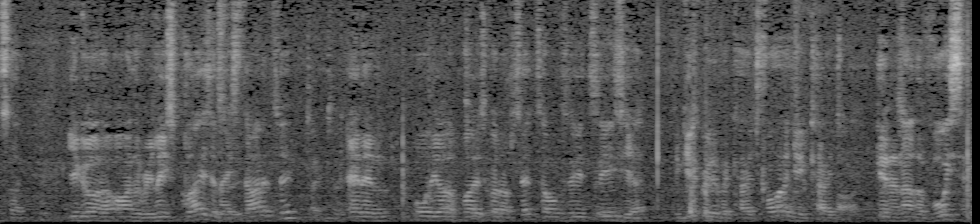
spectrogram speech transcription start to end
So you've got to either release players, and they started to, and then all the other players got upset. So obviously, it's easier to get rid of a coach, find a new coach, get another voice in,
